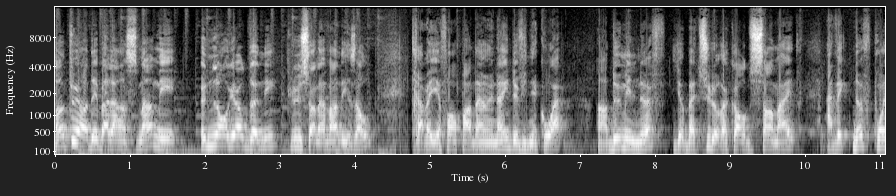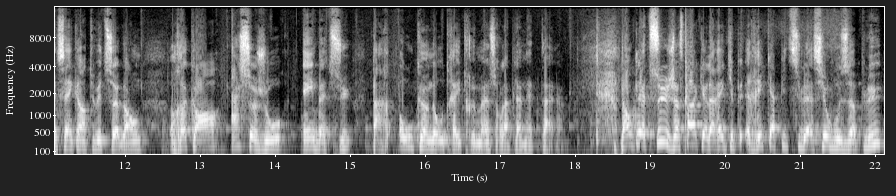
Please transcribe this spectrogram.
un peu en débalancement, mais une longueur donnée plus en avant des autres. Il travaillait fort pendant un an et devinez quoi? En 2009, il a battu le record du 100 mètres avec 9,58 secondes, record à ce jour imbattu par aucun autre être humain sur la planète Terre. Donc là-dessus, j'espère que la récapitulation vous a plu.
